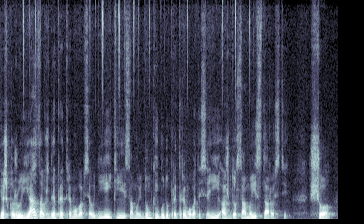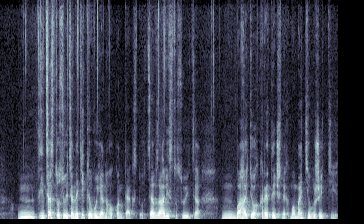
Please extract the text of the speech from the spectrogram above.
Я ж кажу, я завжди притримувався однієї тієї самої думки і буду притримуватися її аж до самої старості. Що і це стосується не тільки воєнного контексту, це взагалі стосується багатьох критичних моментів в житті.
